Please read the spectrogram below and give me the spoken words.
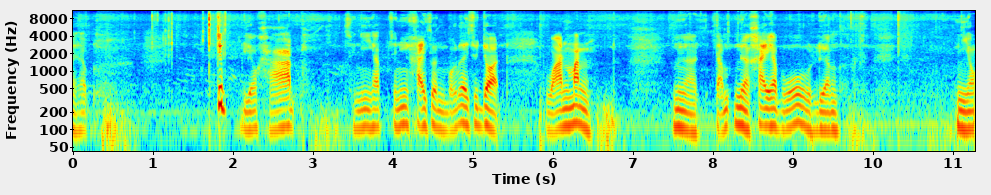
ยๆครับจึ๊บเดี๋ยวขาดชนีครับชนีไข่ส่วนบอกเลยสุดยอดหวานมัน เนื้อจำเนื้อไข่ครับโอ้เหลือง เหนียว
